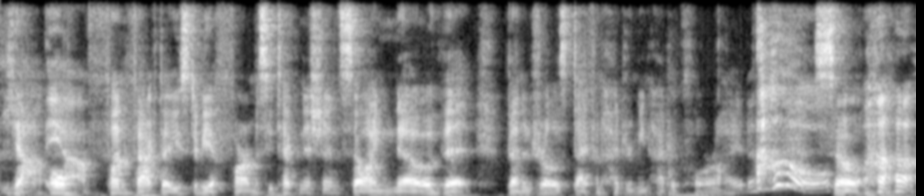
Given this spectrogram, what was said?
Yeah. Oh, Yeah. fun fact: I used to be a pharmacy technician, so I know that Benadryl is diphenhydramine hydrochloride. oh. So,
